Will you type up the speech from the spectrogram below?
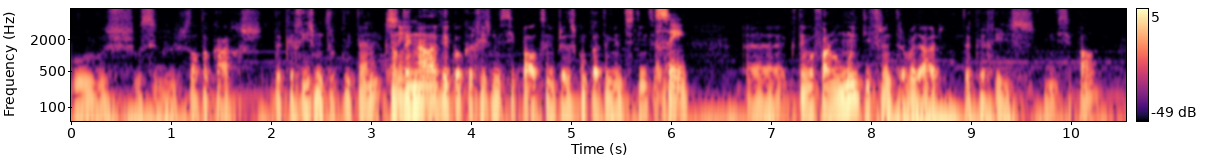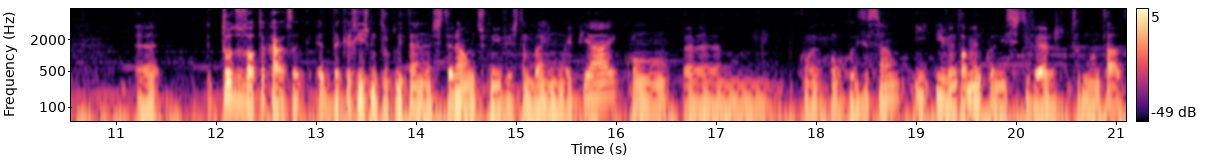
os, os, os autocarros da Carris Metropolitana, que Sim. não tem nada a ver com a Carris Municipal, que são empresas completamente distintas. é? Sim. Uh, que tem uma forma muito diferente de trabalhar da Carris Municipal. Uh, todos os autocarros da- Carris Metropolitana estarão disponíveis também no API, com, um, com, com localização e, eventualmente, quando isso estiver tudo montado,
